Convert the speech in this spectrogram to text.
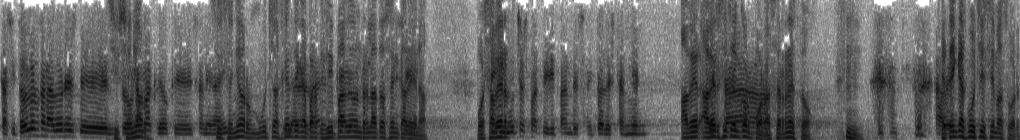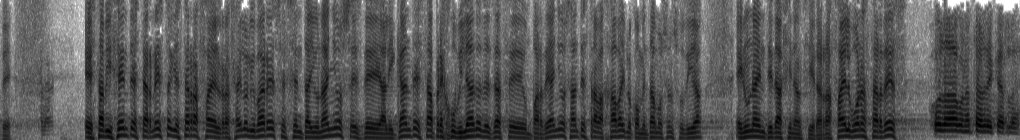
casi todos los ganadores del sí, programa señor. creo que salen Sí, ahí. señor, mucha gente que ha participado que, en Relatos en sí, Cadena. Pues sí, a ver, muchos participantes habituales también. a ver, a ver si te incorporas, Ernesto. Que tengas muchísima suerte. Está Vicente, está Ernesto y está Rafael. Rafael Olivares, 61 años, es de Alicante, está prejubilado desde hace un par de años. Antes trabajaba, y lo comentamos en su día, en una entidad financiera. Rafael, buenas tardes. Hola, buenas tardes, Carla.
